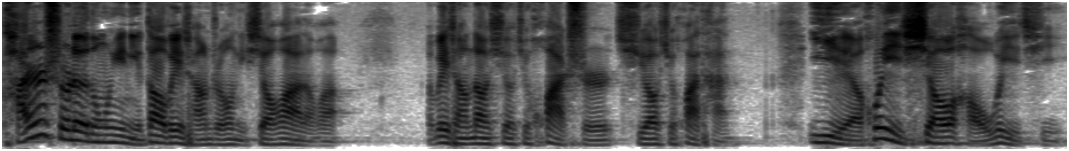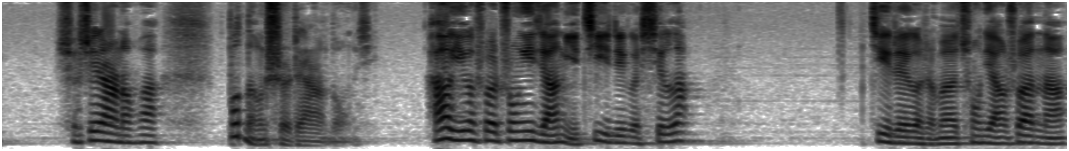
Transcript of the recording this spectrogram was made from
痰湿的东西你到胃肠之后你消化的话，胃肠道需要去化湿，需要去化痰，也会消耗胃气，所以这样的话。不能吃这样的东西。还有一个说，中医讲你忌这个辛辣，忌这个什么葱姜蒜呐，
